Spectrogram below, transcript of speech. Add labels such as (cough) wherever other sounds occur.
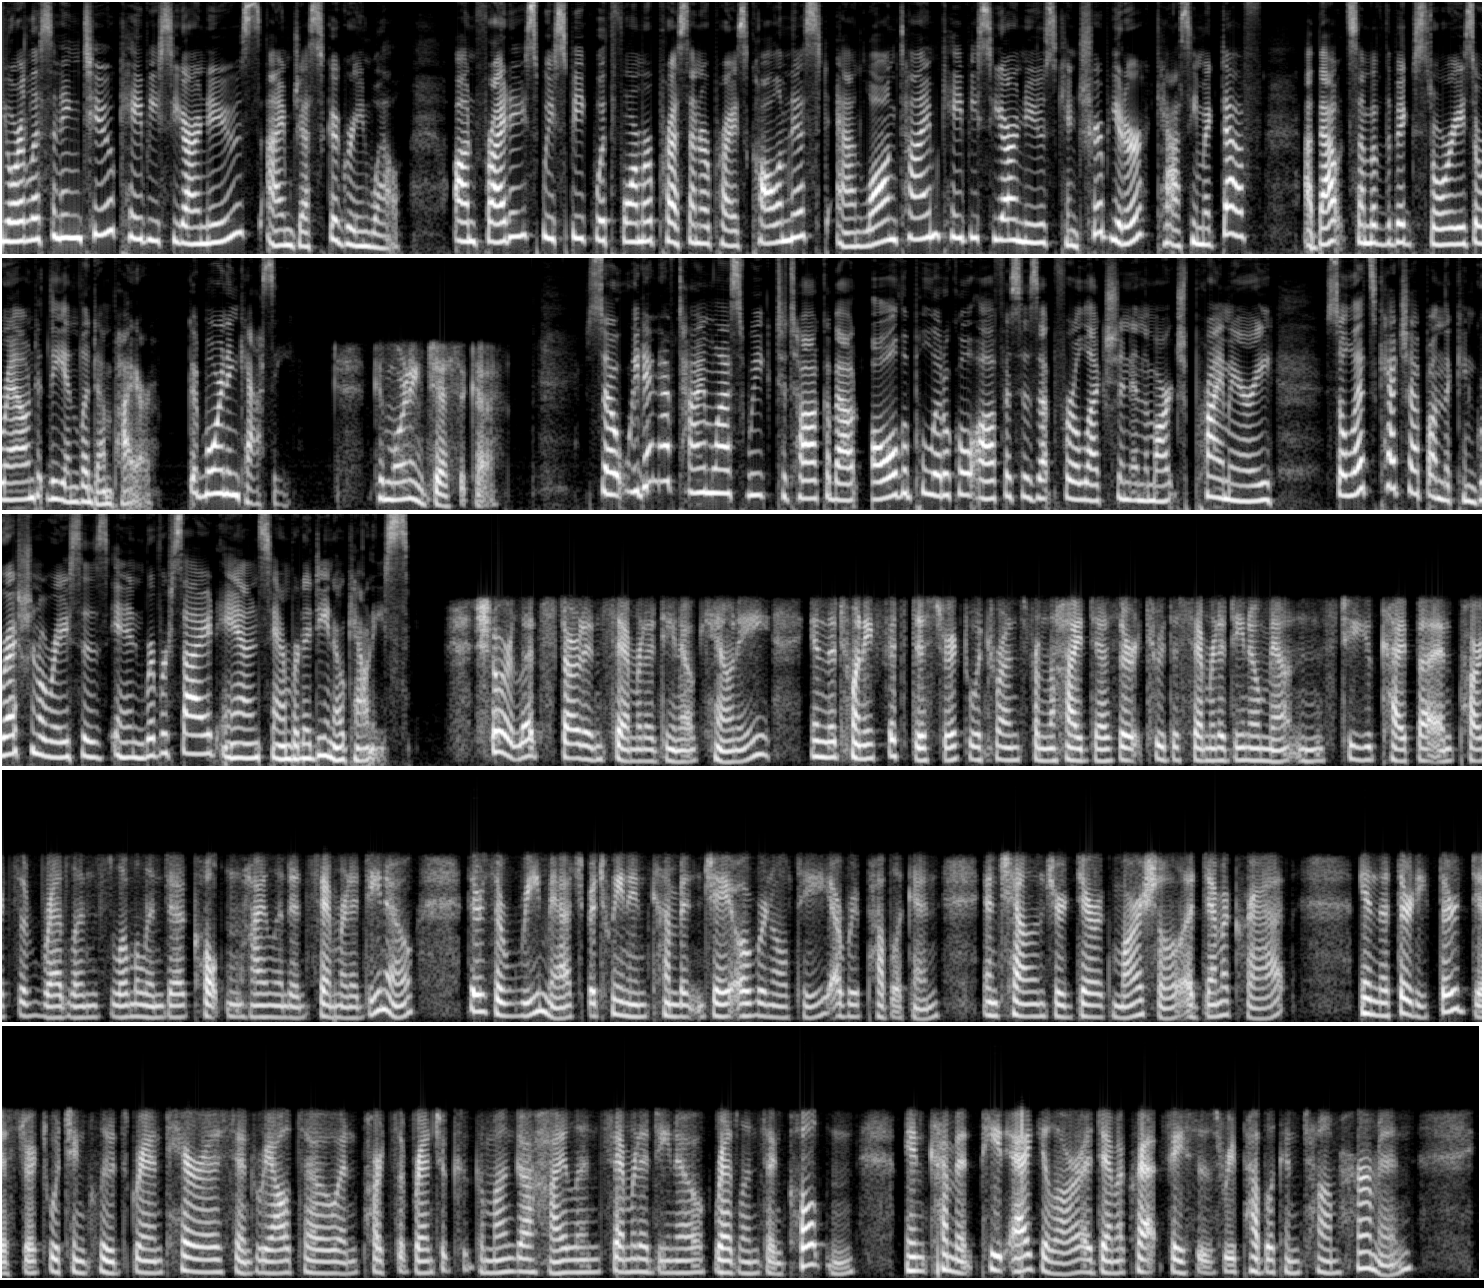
You're listening to KVCR News. I'm Jessica Greenwell. On Fridays, we speak with former Press Enterprise columnist and longtime KVCR News contributor Cassie MacDuff about some of the big stories around the Inland Empire. Good morning, Cassie. Good morning, Jessica. So, we didn't have time last week to talk about all the political offices up for election in the March primary. So, let's catch up on the congressional races in Riverside and San Bernardino counties. Sure. Let's start in San Bernardino County in the 25th District, which runs from the high desert through the San Bernardino Mountains to Yucaipa and parts of Redlands, Loma Linda, Colton, Highland, and San Bernardino. There's a rematch between incumbent Jay Obernolte, a Republican, and challenger Derek Marshall, a Democrat. In the 33rd District, which includes Grand Terrace and Rialto and parts of Rancho Cucamonga, Highland, San Bernardino, Redlands, and Colton, incumbent Pete Aguilar, a Democrat, faces Republican Tom Herman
